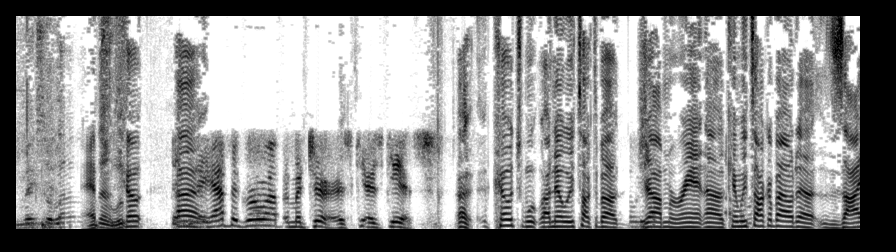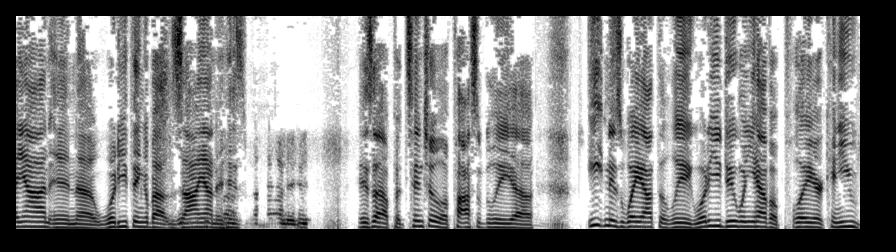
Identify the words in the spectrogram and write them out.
Makes a lot of Absolutely. Co- uh, they have to grow up and mature as, as kids. uh, Coach, I know we talked about John Morant. Uh, can we talk about uh, Zion and uh, what do you think about Zion and his his uh, potential of possibly uh, eating his way out the league? What do you do when you have a player? Can you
